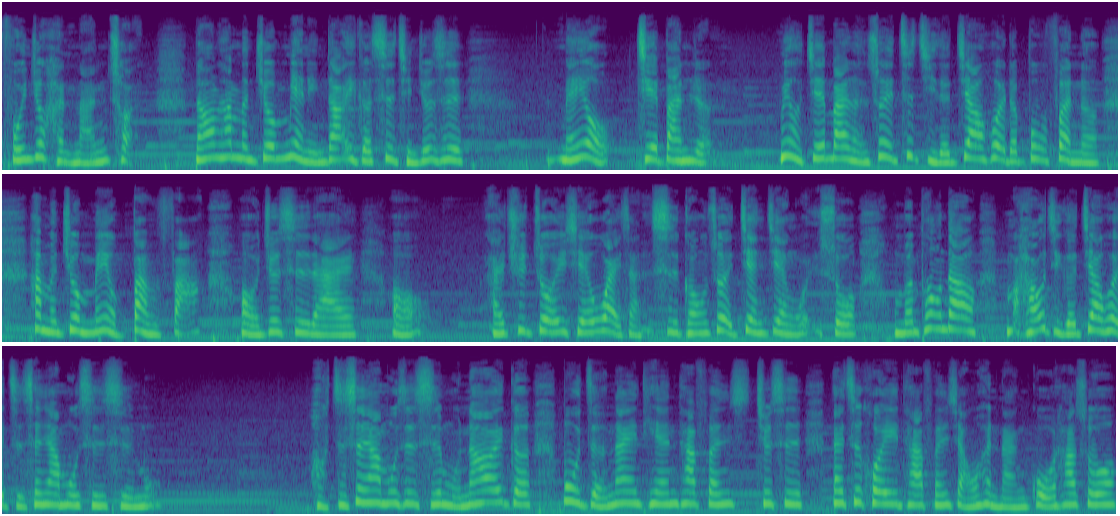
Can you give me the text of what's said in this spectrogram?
福音就很难传，然后他们就面临到一个事情，就是没有接班人，没有接班人，所以自己的教会的部分呢，他们就没有办法，哦，就是来，哦。还去做一些外展施工，所以渐渐萎缩。我们碰到好几个教会只剩下牧师师母，哦，只剩下牧师师母。然后一个牧者那一天他分，就是那次会议他分享，我很难过。他说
